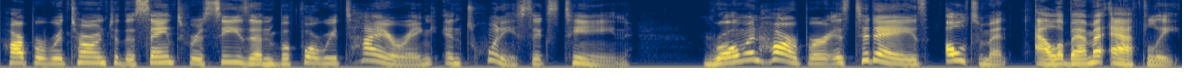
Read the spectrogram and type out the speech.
Harper returned to the Saints for a season before retiring in 2016. Roman Harper is today's ultimate Alabama athlete.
